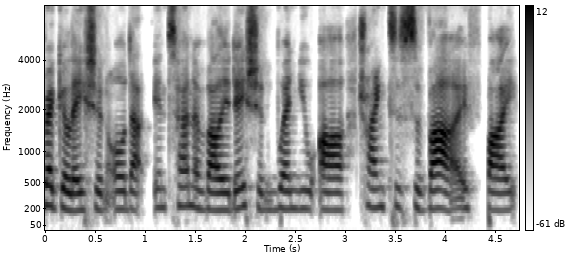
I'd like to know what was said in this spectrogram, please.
regulation or that internal validation when you are trying to survive by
